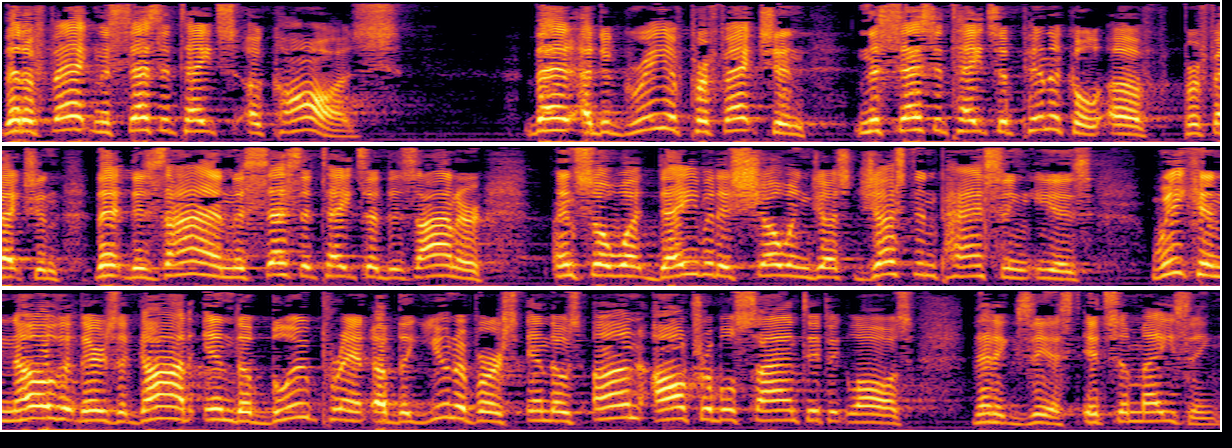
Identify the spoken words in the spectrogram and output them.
that effect necessitates a cause that a degree of perfection necessitates a pinnacle of perfection, that design necessitates a designer. And so what David is showing just, just in passing is we can know that there's a God in the blueprint of the universe in those unalterable scientific laws that exist. It's amazing.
